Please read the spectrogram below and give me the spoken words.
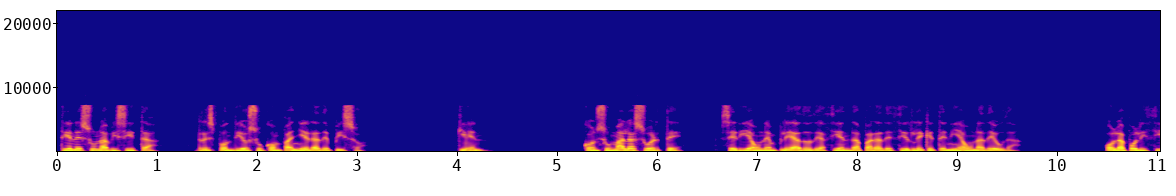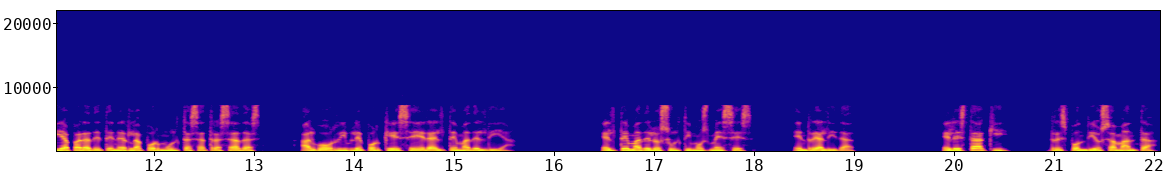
Tienes una visita, respondió su compañera de piso. ¿Quién? Con su mala suerte, sería un empleado de Hacienda para decirle que tenía una deuda. O la policía para detenerla por multas atrasadas, algo horrible porque ese era el tema del día. El tema de los últimos meses, en realidad. Él está aquí, respondió Samantha,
